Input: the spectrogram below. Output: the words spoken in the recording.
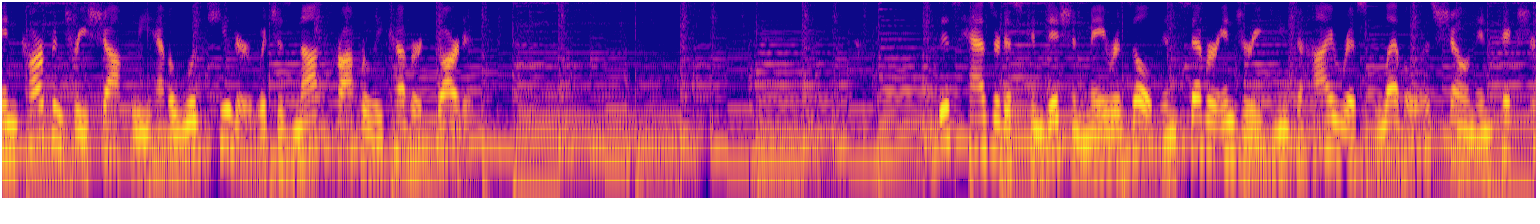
In carpentry shop we have a wood cutter which is not properly covered guarded. This hazardous condition may result in severe injury due to high risk level as shown in picture.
